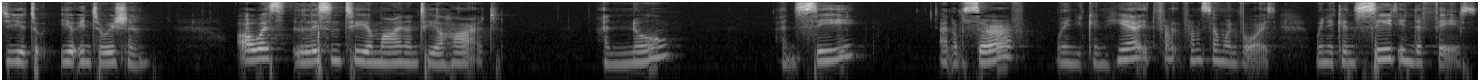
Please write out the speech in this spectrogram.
your intuition. Always listen to your mind and to your heart. And know and see and observe when you can hear it from, someone's voice, when you can see it in the face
